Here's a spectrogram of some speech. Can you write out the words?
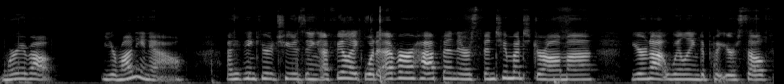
worry about your money now. I think you're choosing, I feel like whatever happened, there's been too much drama. You're not willing to put yourself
